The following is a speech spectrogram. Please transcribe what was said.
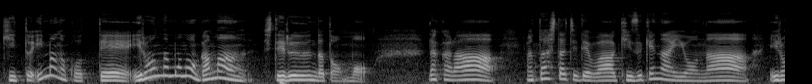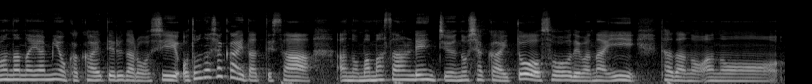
きっと今の子っていろんなものを我慢してるんだと思う。だから私たちでは気づけないようないろんな悩みを抱えてるだろうし大人社会だってさあのママさん連中の社会とそうではないただのあの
